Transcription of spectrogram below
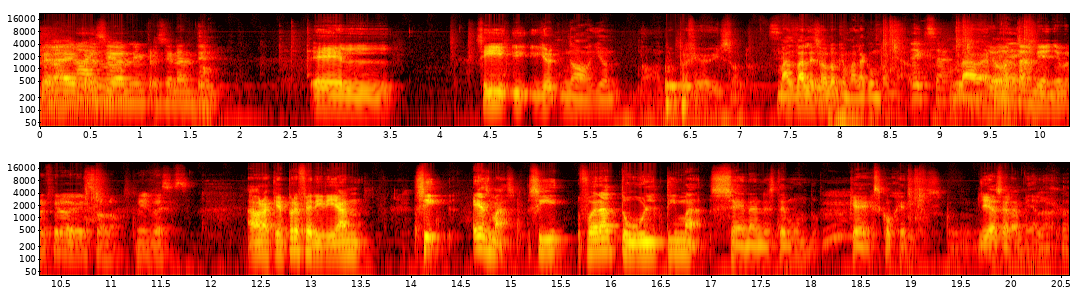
De la Ay, depresión no. impresionante. El... Sí, yo, no, yo, no, yo prefiero vivir solo. Más vale solo que mal acompañado. Exacto. La verdad. Yo también, yo prefiero vivir solo, mil veces. Ahora, ¿qué preferirían? Sí, es más, si fuera tu última cena en este mundo, ¿qué escogerías? Ya sé la mía, la verdad.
